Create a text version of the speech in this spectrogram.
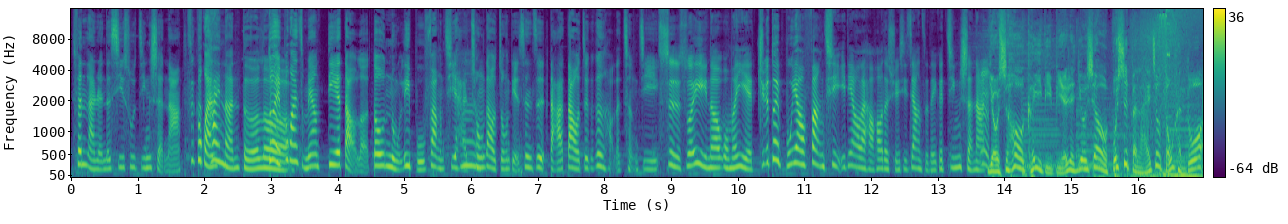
芬兰人的稀疏精神啊！这个太难得了。对，不管怎么样跌倒了，都努力不放弃，还嗯冲到终点，甚至达到这个更好的成绩。是，所以呢，我们也绝对不要放弃，一定要来好好的学习这样子的一个精神啊。有时候可以比别人优秀，不是本来就懂很多，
